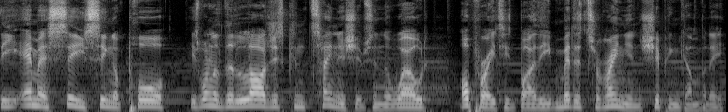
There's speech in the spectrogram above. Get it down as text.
The MSC Singapore is one of the largest container ships in the world, operated by the Mediterranean Shipping Company.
